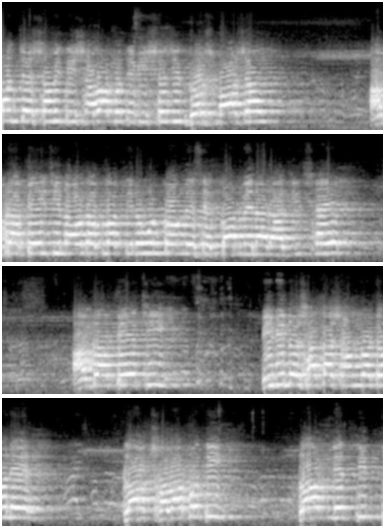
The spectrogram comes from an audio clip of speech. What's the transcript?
পঞ্চায়েত সমিতির সভাপতি বিশ্বজিৎ ঘোষ মহাশয়। আমরা পেয়েছি নওদা ব্লক তৃণমূল কংগ্রেসের কনভেনার রাজীব সাহেব। আমরা পেয়েছি বিভিন্ন শাখা সংগঠনের ব্লক সভাপতি, ব্লক নেতৃত্ব,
